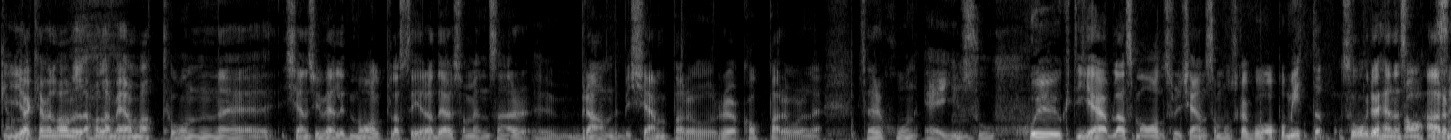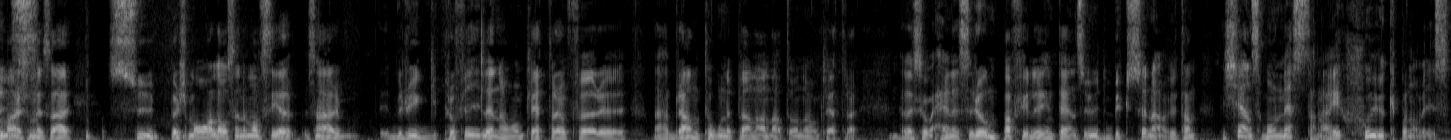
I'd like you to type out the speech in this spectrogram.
jag kan väl hålla med om att hon eh, känns ju väldigt malplacerad där som en sån här eh, brandbekämpare och rökhoppare. Och den Så hon är ju mm. så sjukt jävla smal så det känns som hon ska gå på mitten. Såg du hennes ja, armar som är så här supersmala och sen när man ser så här ryggprofilen när hon klättrar upp för eh, det här brandtornet bland annat och när hon klättrar. Mm. Liksom, hennes rumpa fyller inte ens ut byxorna utan det känns som hon nästan är sjuk på något vis.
